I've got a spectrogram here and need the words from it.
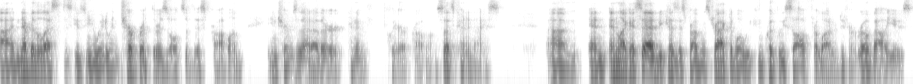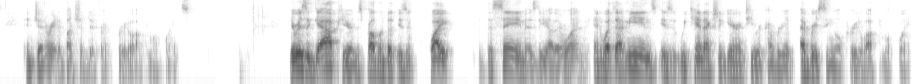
uh, nevertheless, this gives me a way to interpret the results of this problem in terms of that other kind of clearer problem. So that's kind of nice. Um, and, and like I said, because this problem is tractable, we can quickly solve for a lot of different rho values and generate a bunch of different Pareto optimal points. There is a gap here. This problem isn't quite the same as the other one. And what that means is we can't actually guarantee recovery of every single Pareto optimal point.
